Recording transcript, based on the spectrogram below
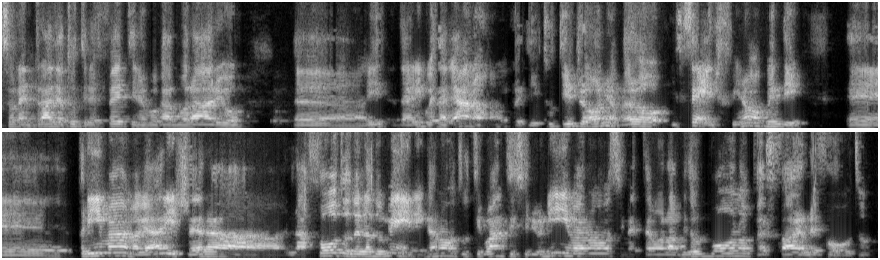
sono entrati a tutti gli effetti nel vocabolario eh, della lingua italiana comunque di tutti i giorni, ovvero il selfie, no? Quindi eh, prima magari c'era la foto della domenica, no? Tutti quanti si riunivano, si mettevano l'abito buono per fare le foto.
